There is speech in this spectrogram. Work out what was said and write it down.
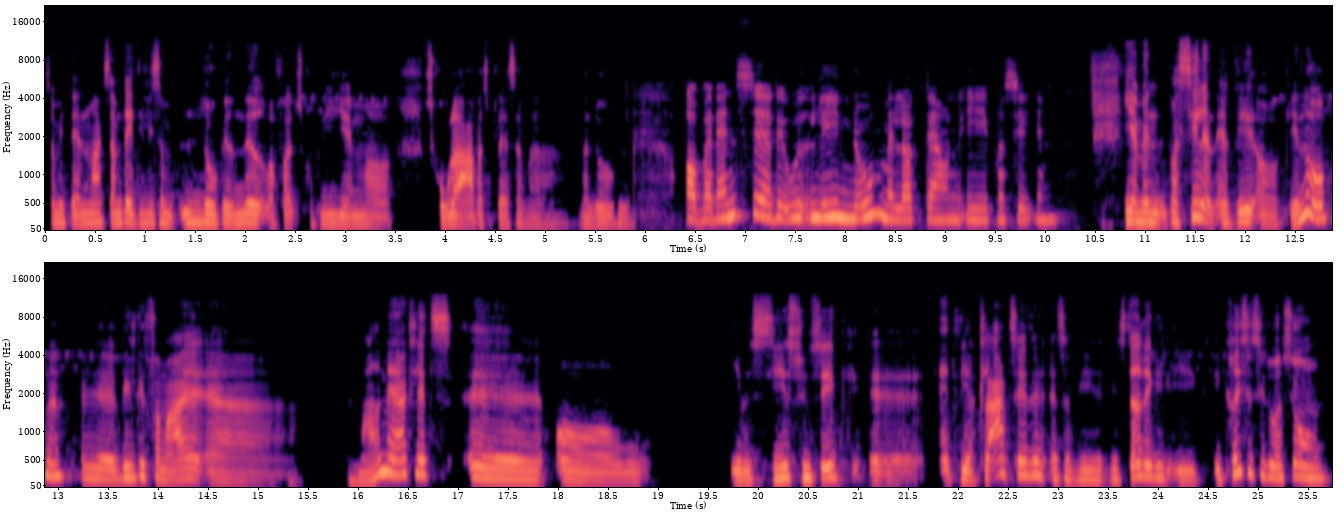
som i Danmark. Samme dag de ligesom lukkede ned, hvor folk skulle blive hjemme, og skoler og arbejdspladser var, var lukket. Og hvordan ser det ud lige nu med lockdown i Brasilien? Jamen, Brasilien er ved at genåbne, øh, hvilket for mig er, er meget mærkeligt. Øh, og jeg vil sige, jeg synes ikke, øh, at vi er klar til det. Altså, vi, vi er stadigvæk i, i, i krisesituationen.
